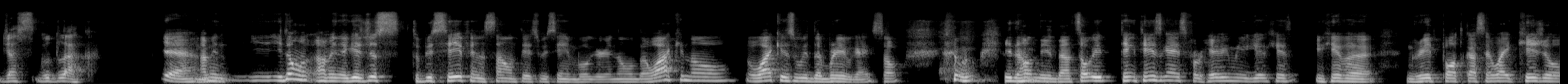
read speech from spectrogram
just good luck. Yeah, I mean, you you don't. I mean, I guess just to be safe and sound, as we say in Bulgaria, you know, the whack, you know, whack is with the brave guys. So you don't need that. So it, th- thanks, guys, for having me. You have, you have a great podcast. I like casual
